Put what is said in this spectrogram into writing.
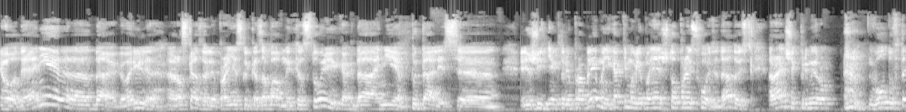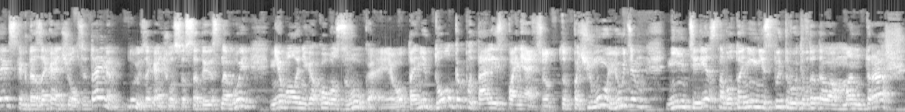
Вот, и они, э, да, говорили, рассказывали про несколько забавных историй, когда они пытались э, решить некоторые проблемы, никак не могли понять, что происходит, да, то есть раньше, к примеру, в World of Tanks, когда заканчивался таймер, ну и заканчивался, соответственно, бой, не было никакого звука, и вот они долго пытались понять, вот почему людям неинтересно, вот они не испытывают вот этого мандраж,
